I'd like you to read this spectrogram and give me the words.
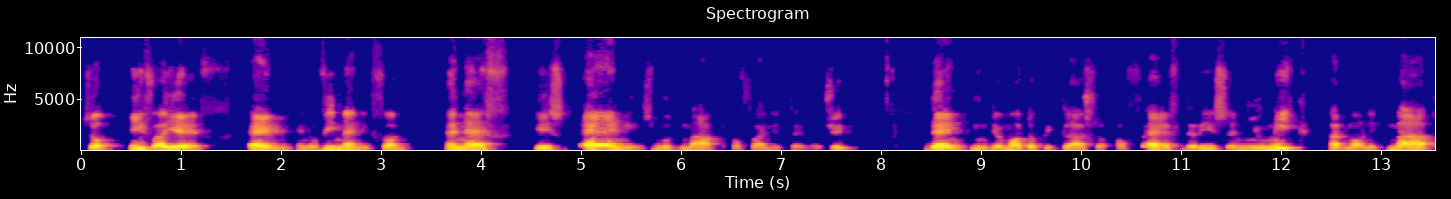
So if I have M an OV manifold, and F is any smooth map of finite energy, then in the homotopy class of F, there is a unique harmonic map,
